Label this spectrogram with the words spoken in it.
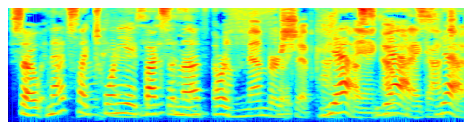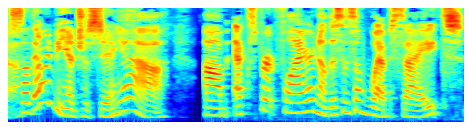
So, and that's like twenty eight so bucks a month a- or a membership kind of thing. Yes, Okay, gotcha. yes. So that would be interesting. Yeah. Um, Expert Flyer. Now, this is a website.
